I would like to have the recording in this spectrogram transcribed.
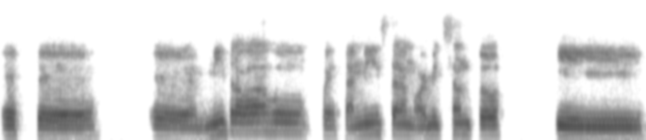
Este, eh, mi trabajo, pues está en mi Instagram, Armix Santo, y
